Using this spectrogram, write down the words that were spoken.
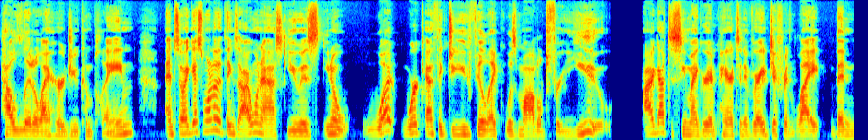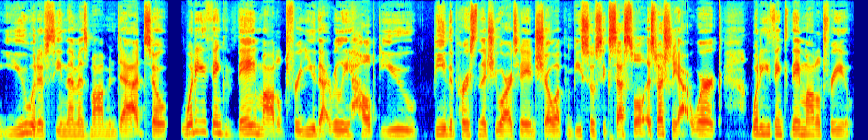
how little I heard you complain. And so I guess one of the things I want to ask you is, you know, what work ethic do you feel like was modeled for you? I got to see my grandparents in a very different light than you would have seen them as mom and dad. So, what do you think they modeled for you that really helped you be the person that you are today and show up and be so successful, especially at work? What do you think they modeled for you?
